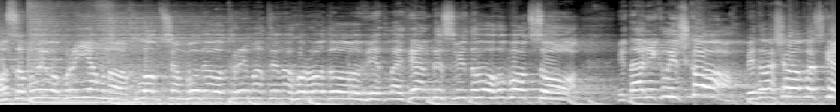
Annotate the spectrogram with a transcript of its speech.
Особливо приємно хлопцям буде отримати нагороду від легенди світового боксу. Віталій Кличко, під ваші облески!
